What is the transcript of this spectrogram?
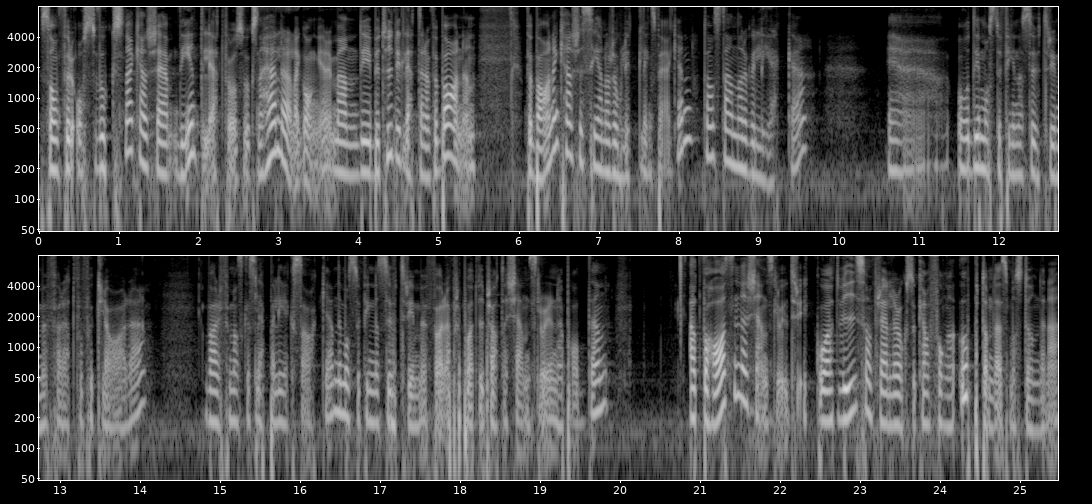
som för oss vuxna kanske, det är inte lätt för oss vuxna heller alla gånger, men det är betydligt lättare än för barnen. För barnen kanske ser något roligt längs vägen, de stannar och vill leka. Eh, och det måste finnas utrymme för att få förklara varför man ska släppa leksaken. Det måste finnas utrymme för, apropå att vi pratar känslor i den här podden, att få ha sina känslouttryck och att vi som föräldrar också kan fånga upp de där små stunderna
